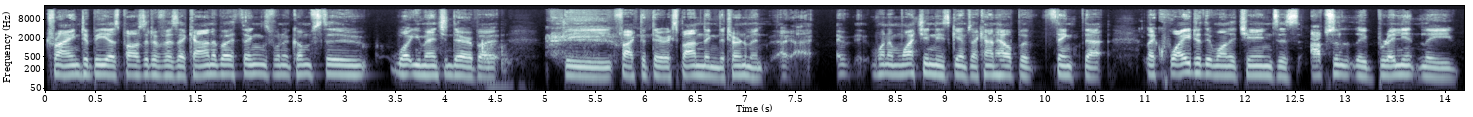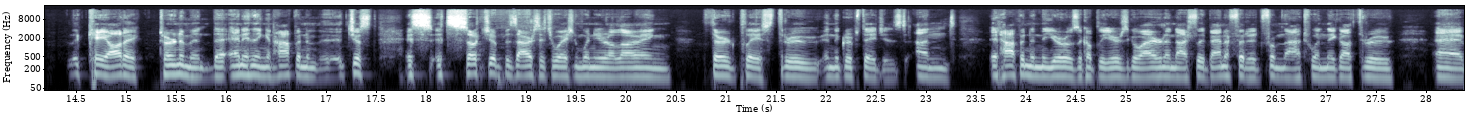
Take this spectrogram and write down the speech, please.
trying to be as positive as I can about things when it comes to what you mentioned there about the fact that they're expanding the tournament. I, I, when I'm watching these games, I can't help but think that, like, why do they want to change this absolutely brilliantly chaotic tournament that anything can happen? It just it's it's such a bizarre situation when you're allowing third place through in the group stages, and it happened in the Euros a couple of years ago. Ireland actually benefited from that when they got through uh,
